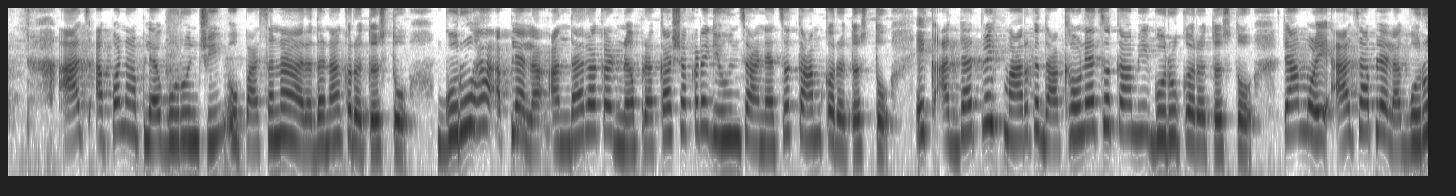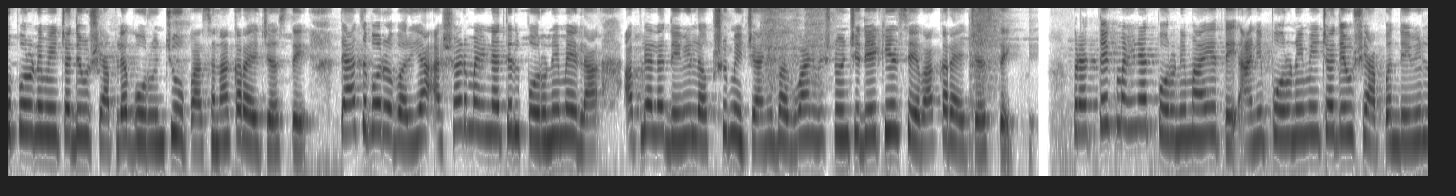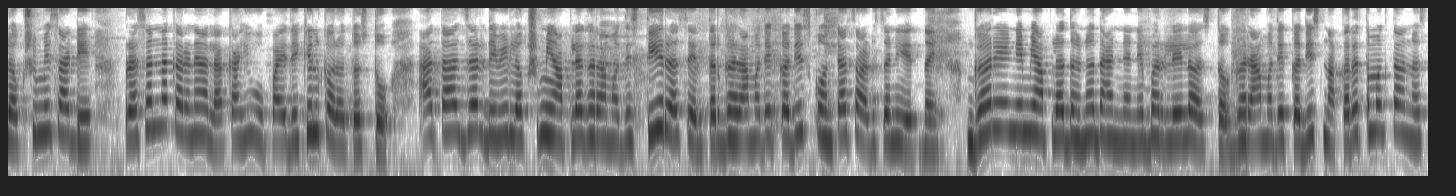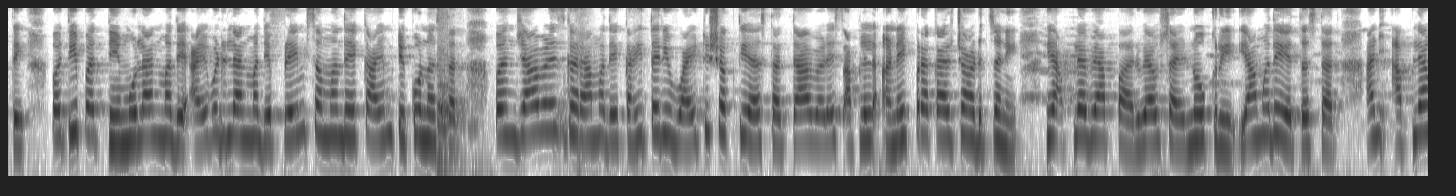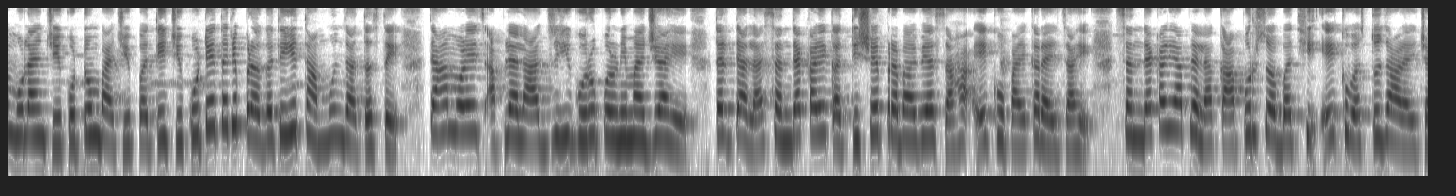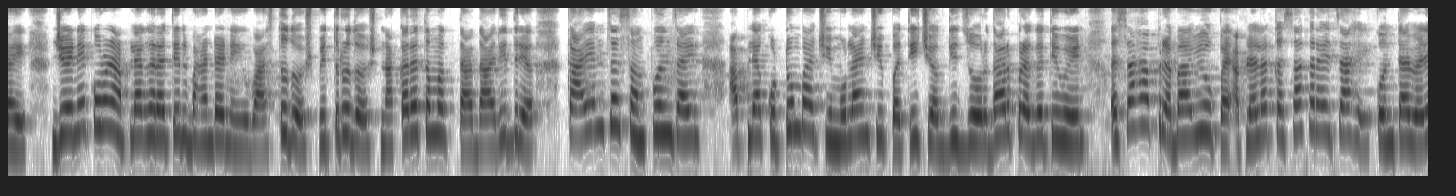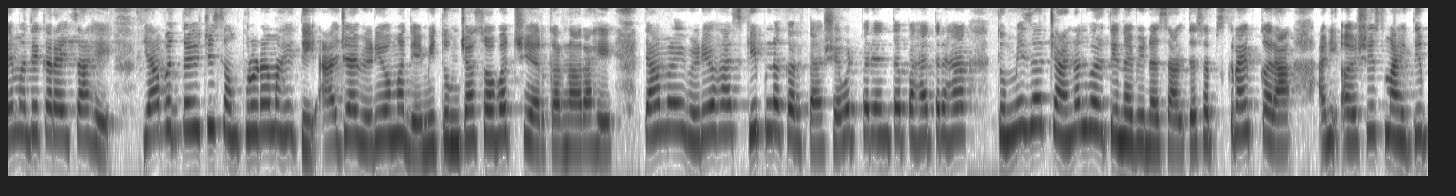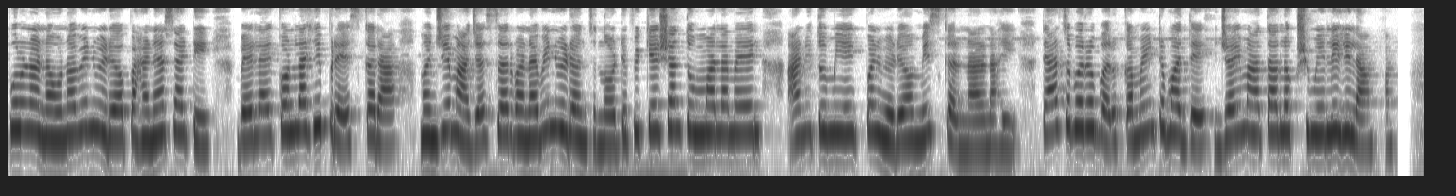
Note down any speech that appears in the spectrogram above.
आज आपण आपल्या गुरूंची उपासना आराधना करत असतो. गुरु हा आपल्याला अंधाराकडनं प्रकाशाकडे घेऊन जाण्याचं काम करत असतो. एक आध्यात्मिक मार्ग दाखवण्याचं काम ही गुरु करत असतो. त्यामुळे आज आपल्याला गुरुपौर्णिमेच्या दिवशी आपल्या गुरूंची उपासना करायची असते. त्याचबरोबर या आषाढ महिन्यातील पौर्णिमेला आपल्याला देवी लक्ष्मीची आणि भगवान विष्णूंची देखील सेवा करायची असते. प्रत्येक महिन्यात पौर्णिमा येते आणि पौर्णिमेच्या दिवशी आपण देवी लक्ष्मीसाठी प्रसन्न करण्याला काही उपाय देखील करत असतो. आता जर देवी लक्ष्मी आपल्या घरामध्ये स्थिर असेल तर घरामध्ये कधीच कोणत्याच अडचणी येत नाही. घर हे नेहमी आपलं धनधान्याने भरलेलं असतं. घरामध्ये कधीच नकारात्मकता नसते. पती पत्नी मुलांमध्ये आईवडिलांमध्ये प्रेम संबंध हे कायम टिकून असतात. पण ज्यावेळेस घरामध्ये काहीतरी वाईट शक्ती असतात त्यावेळेस आपल्याला अनेक प्रकारच्या अडचणी हे आपल्या व्यापार व्यवसाय नोकरी यामध्ये येत असतात. आणि आपल्या मुलांची कुटुंबाची पतीची कुठेतरी प्रगतीही थांबून जात असते. त्यामुळेच आपल्याला आज ही गुरुपौर्णिमा जी आहे तर त्याला संध्याकाळी एक अतिशय प्रभावी असा हा एक उपाय करायचा आहे. संध्याकाळी आपल्याला कापूरसोबत ही एक वस्तू जाळायची आहे जेणेकरून आपल्या घरातील भांडणे वास्तुदोष पितृदोष नकारात्मकता दारिद्र्य कायमचं संपून जाईल. आपल्या कुटुंबाची मुलांची पतीची अगदी जोरदार प्रगती होईल असा हा प्रभावी उपाय आपल्याला कसा करायचा आहे कोणत्या वेळेमध्ये करायचं आहे याबद्दलची संपूर्ण माहिती आज या व्हिडिओमध्ये मी तुमच्यासोबत शेअर करणार आहे. त्यामुळे व्हिडिओ हा स्किप न करता शेवटपर्यंत पाहत राहा. तुम्ही जर चॅनलवरती नवीन असाल तर सबस्क्राईब करा आणि असेच माहितीपूर्ण नवनवीन व्हिडिओ पाहण्यासाठी बेल आयकॉनलाही प्रेस करा. म्हणजे माझ्या सर्व नवीन व्हिडिओंचं नोटिफिकेशन तुम्हाला मिळेल आणि तुम्ही एक पण व्हिडिओ मिस करणार नाही. त्याचबरोबर कमेंटमध्ये जय माता लक्ष्मी लिहिला.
